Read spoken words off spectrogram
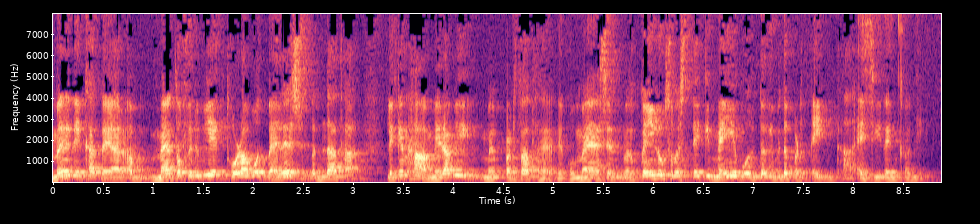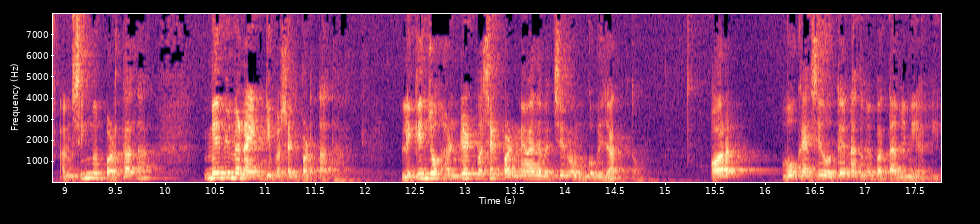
मैंने देखा था यार, अब मैं तो फिर भी एक थोड़ा बहुत बैलेंस बंदा था, लेकिन हाँ मेरा भी, मैं पढ़ता था यार, देखो, मैं ऐसे मतलब कई लोग समझते हैं कि मैं ये बोलता हूँ कि मैं तो पढ़ता ही नहीं था, ऐसी रैंक का भी। अम सिंह में पढ़ता था मे भी मैं नाइन्टी परसेंट पढ़ता था। लेकिन जो हंड्रेड परसेंट पढ़ने वाले बच्चे मैं उनको भी जानता हूँ। और वो कैसे होते हैं ना तुम्हें पता भी नहीं अभी।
